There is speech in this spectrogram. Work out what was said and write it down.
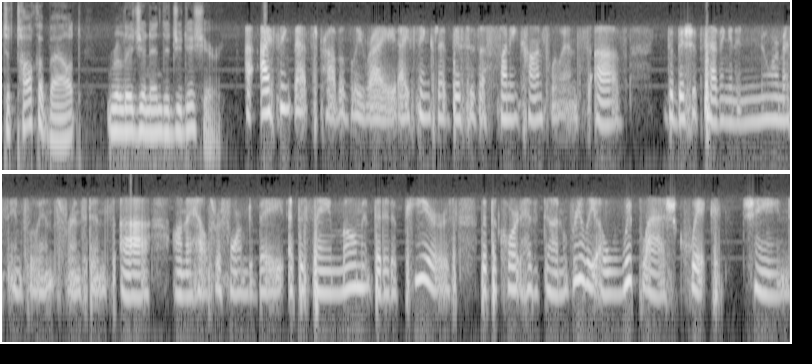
to talk about religion and the judiciary. I think that's probably right. I think that this is a funny confluence of the bishops having an enormous influence, for instance, uh, on the health reform debate, at the same moment that it appears that the court has done really a whiplash quick change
